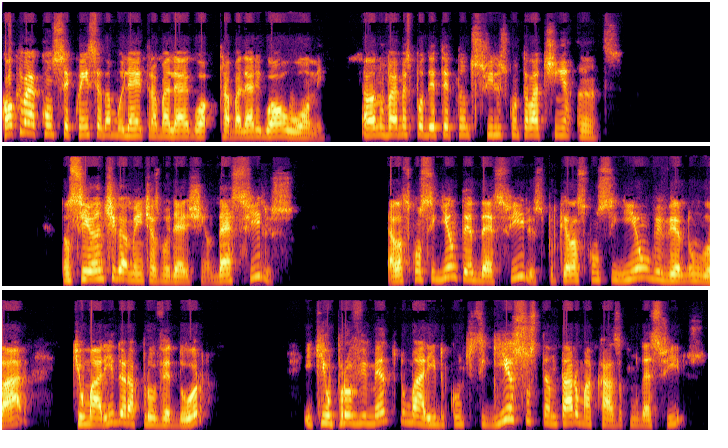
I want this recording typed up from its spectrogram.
Qual que vai a consequência da mulher trabalhar igual, trabalhar igual ao homem? ela não vai mais poder ter tantos filhos quanto ela tinha antes. Então, se antigamente as mulheres tinham 10 filhos, elas conseguiam ter 10 filhos porque elas conseguiam viver num lar que o marido era provedor e que o provimento do marido conseguia sustentar uma casa com 10 filhos.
